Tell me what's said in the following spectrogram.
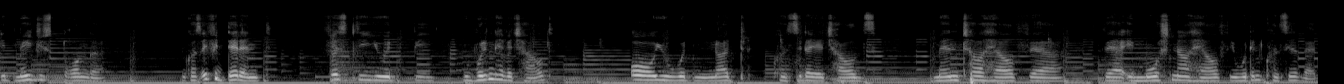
it made you stronger. Because if you didn't, firstly you would be you wouldn't have a child, or you would not consider your child's mental health, their their emotional health, you wouldn't consider that.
